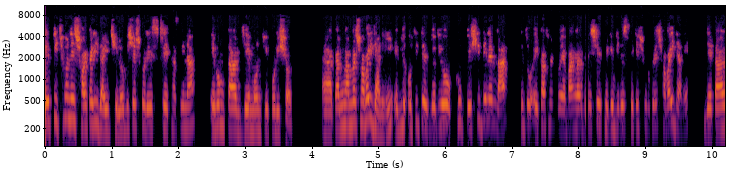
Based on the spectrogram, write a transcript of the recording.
এর পিছনে সরকারি দায়ী ছিল, বিশেষ করে শেখ হাসিনা এবং তার যে মন্ত্রী পরিষদ কারণ আমরা সবাই জানি, এগুলো অতীতে যদিও খুব বেশি দিনের না, কিন্তু এই কথা বাংলাদেশে থেকে, বিদেশ থেকে শুরু করে সবাই জানে যে তার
